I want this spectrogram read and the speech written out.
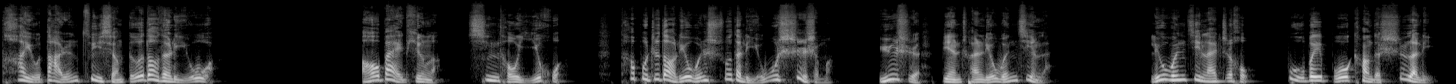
他有大人最想得到的礼物。”鳌拜听了，心头疑惑，他不知道刘文说的礼物是什么，于是便传刘文进来。刘文进来之后。不卑不亢的施了礼，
